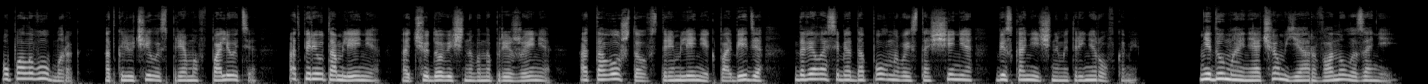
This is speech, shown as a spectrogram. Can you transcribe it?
Упала в обморок, отключилась прямо в полете, от переутомления, от чудовищного напряжения, от того, что в стремлении к победе довела себя до полного истощения бесконечными тренировками. Не думая ни о чем, я рванула за ней.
